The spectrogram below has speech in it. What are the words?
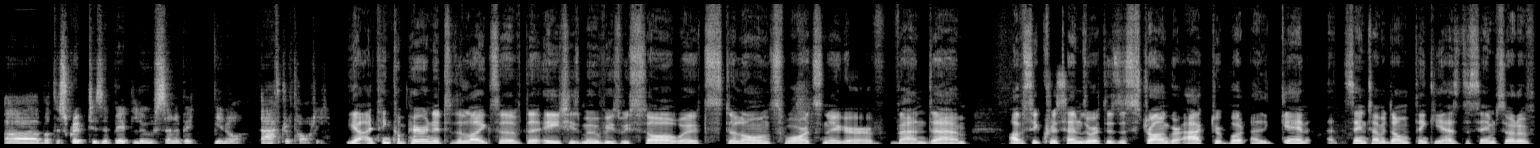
uh, but the script is a bit loose and a bit, you know, afterthoughty. Yeah, I think comparing it to the likes of the 80s movies we saw with Stallone, Schwarzenegger, Van Damme, obviously Chris Hemsworth is a stronger actor, but again, at the same time, I don't think he has the same sort of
